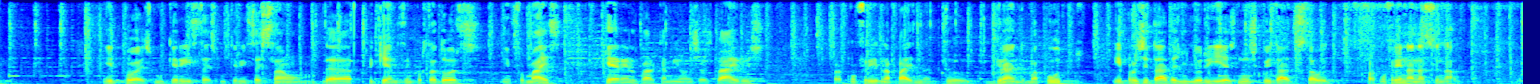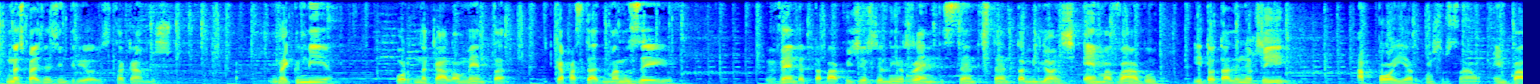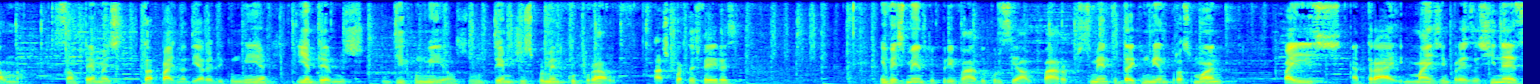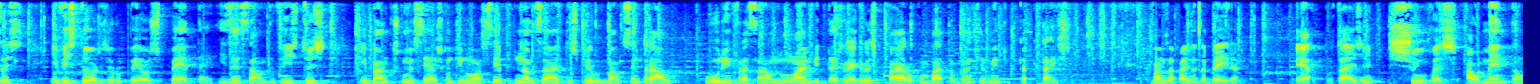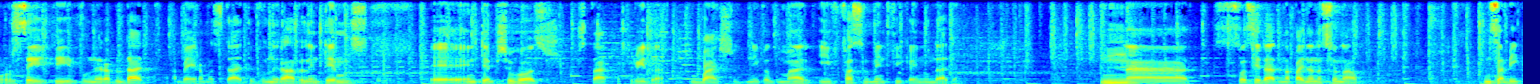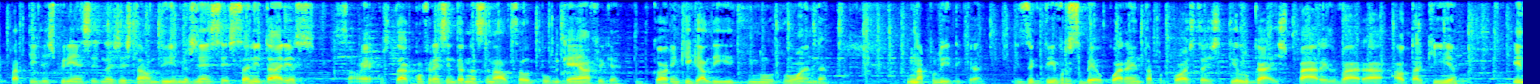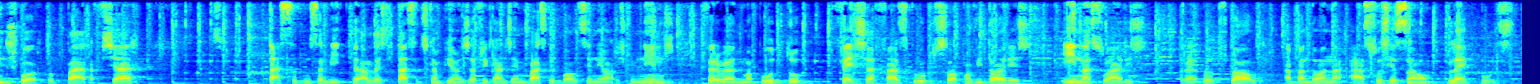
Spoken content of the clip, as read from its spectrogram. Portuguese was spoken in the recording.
E depois, moquiristas. Moquiristas são uh, pequenos importadores informais querem levar caminhões aos bairros para conferir na página do Grande Maputo e projetadas melhorias nos cuidados de saúde para conferir na Nacional. Nas páginas interiores destacamos na economia, Porto Nacal aumenta capacidade de manuseio, venda de tabaco e gergelim rende 170 milhões em Mavago e Total Energia apoia a reconstrução em Palma. São temas da página diária de economia e em termos de economia temos o suplemento corporal às quartas-feiras, investimento privado crucial para o crescimento da economia no próximo ano, país atrai mais empresas chinesas, investidores europeus pedem isenção de vistos e bancos comerciais continuam a ser penalizados pelo Banco Central por infração no âmbito das regras para o combate ao branqueamento de capitais. Vamos à página da Beira. É a reportagem. Chuvas aumentam receios de vulnerabilidade. A Beira é uma cidade vulnerável em termos eh, em tempos chuvosos. Está construída baixo do nível do mar e facilmente fica inundada. Na sociedade, na página nacional, Moçambique partilha experiências na gestão de emergências sanitárias. São ecos da Conferência Internacional de Saúde Pública em África, que decorre em Kigali, no Ruanda. Na política, o Executivo recebeu 40 propostas de locais para elevar a autarquia. E no desporto, para fechar, Taça de Moçambique, Taça dos Campeões Africanos em Basquetebol Seniores Femininos. Ferroviário de Maputo fecha a fase de só com vitórias. E na Soares, treinador de futebol, abandona a Associação Black Bulls.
